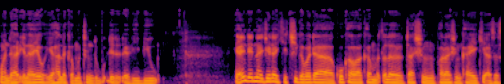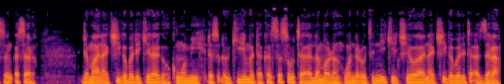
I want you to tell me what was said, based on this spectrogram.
wanda har ila yau ya halaka mutum 1,200 yayin da najeriya ke ci gaba da kokawa kan matsalar tashin farashin kayayyaki a sassan ƙasar jama'a na ci gaba da kira ga hukumomi da su ɗauki matakan sassauta lamarin wanda rahotanni ke cewa na ci gaba da ta'azzara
